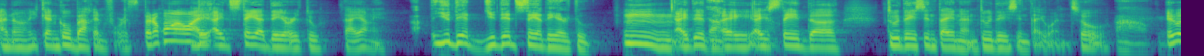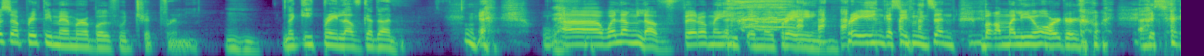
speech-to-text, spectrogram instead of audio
ano, you can go back and forth. Pero kung ako, I, I'd stay a day or two. Sayang eh. You did. You did stay a day or two. Mm, I did. I, I stayed uh, two days in Tainan, two days in Taiwan. So Ah, okay. it was a pretty memorable food trip for me. Nag-eat, pray, love ka doon. Uh, walang love, pero may eat and may praying. praying kasi minsan baka mali yung order ko. kasi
